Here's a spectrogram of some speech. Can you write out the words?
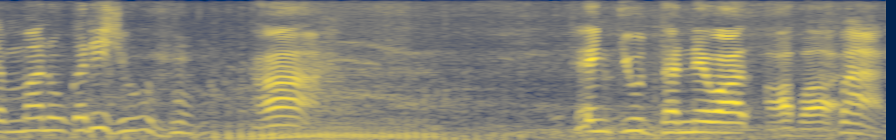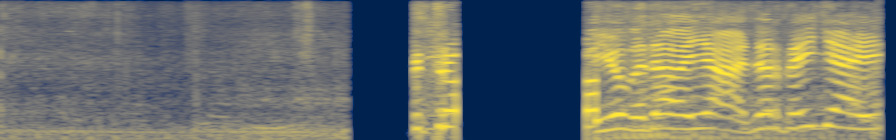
જમવાનું કરીશું. હા. થેન્ક યુ ધન્યવાદ. આભાર. મિત્રો બધા અહીંયા હાજર થઈ જાય.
